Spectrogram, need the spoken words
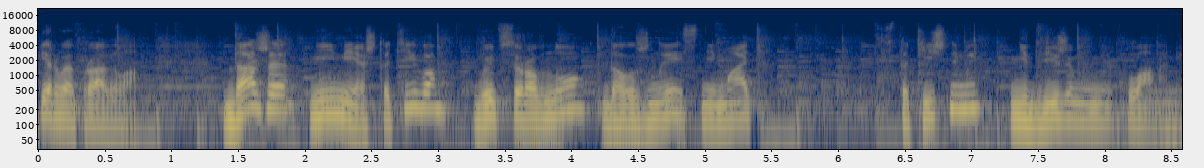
Первое правило. Даже не имея штатива, вы все равно должны снимать статичными недвижимыми планами.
